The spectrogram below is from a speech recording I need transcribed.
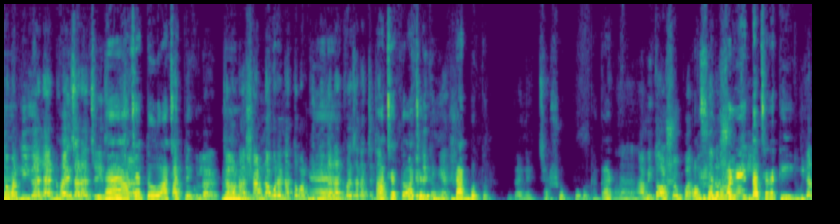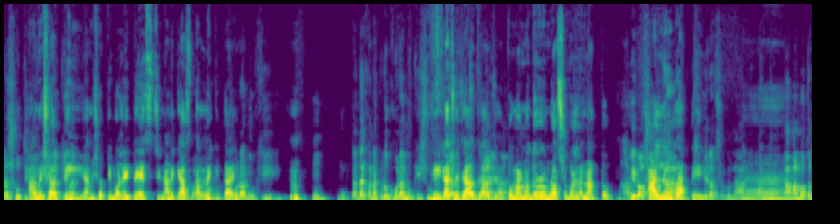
তো আবার লিগ্যাল অ্যাডভাইজার আছে হ্যাঁ আছে তো আছে তো। যাও না শ্যামনগরে না তোমার কি লিগ্যাল অ্যাডভাইজার আছে আছে তো আছে তো। ডাকবো তো। অসভ্য কোথাকার। হ্যাঁ, আমি তো অসভ্য অসভ্য মানে তাছাড়া কি? তুমি জানো সতী আমি সত্যি আমি সত্যি বলেই তো এসছি নাহলে কি আসতাম নাকি তাই? ঘোড়ামুখী। মুখটা দেখো না পুরো ঘোড়ামুখী ঠিক আছে যাও যাও যাও। তোমার মতো রসগোল্লা না তো? আমি রসগোল্লা আলু ভাতে। কে রসগোল্লা আলু ভাতে। আমার মতন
